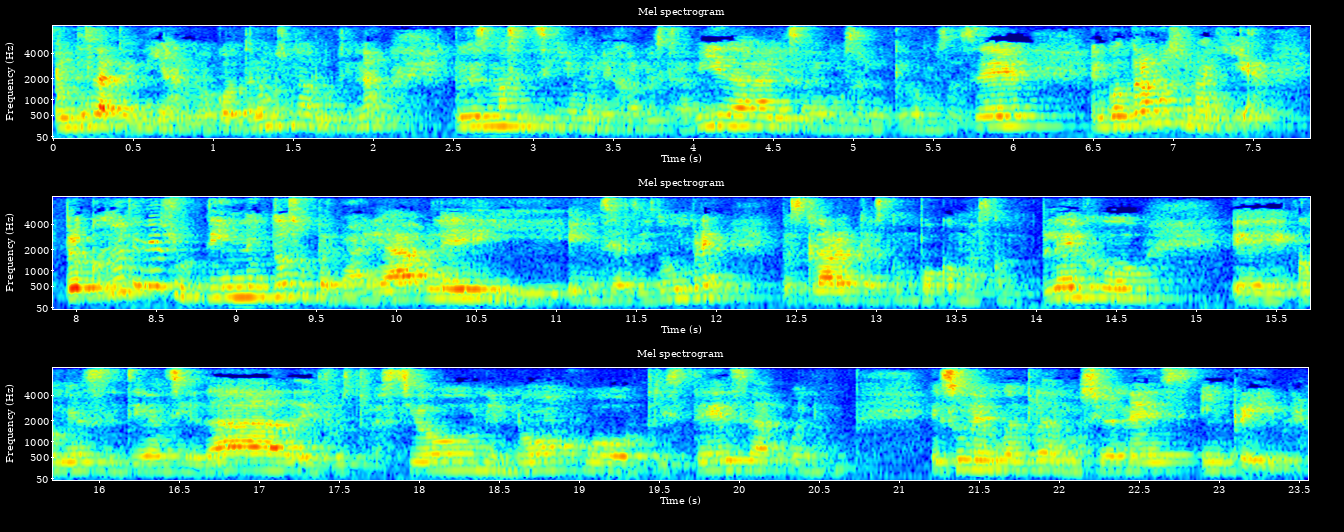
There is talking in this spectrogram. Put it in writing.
antes la tenía, ¿no? Cuando tenemos una rutina, pues es más sencillo manejar nuestra vida, ya sabemos a lo que vamos a hacer, encontramos una guía. Pero cuando no tienes rutina y todo súper variable y, e incertidumbre, pues claro que es un poco más complejo, eh, comienzas a sentir ansiedad, eh, frustración, enojo, tristeza, bueno, es un encuentro de emociones increíble.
